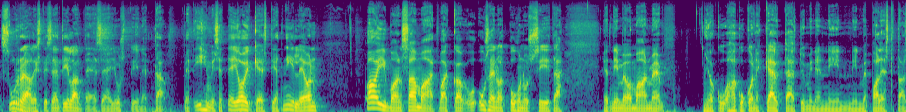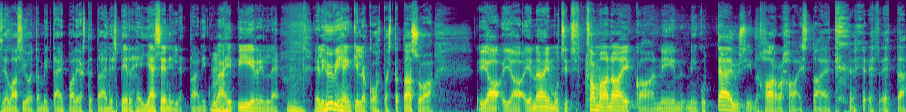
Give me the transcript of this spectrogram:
surrealistiseen tilanteeseen justiin, että, että ihmiset ei oikeasti, että niille on aivan sama, että vaikka usein olet puhunut siitä, että nimenomaan me joku hakukonekäyttäytyminen, niin, niin me paljastetaan siellä asioita, mitä ei paljasteta edes perheen jäsenille tai niin kuin mm. lähipiirille. Mm. Eli hyvin henkilökohtaista tasoa ja, ja, ja näin, mutta sitten sit samaan aikaan niin, niin kuin täysin harhaista, että, että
